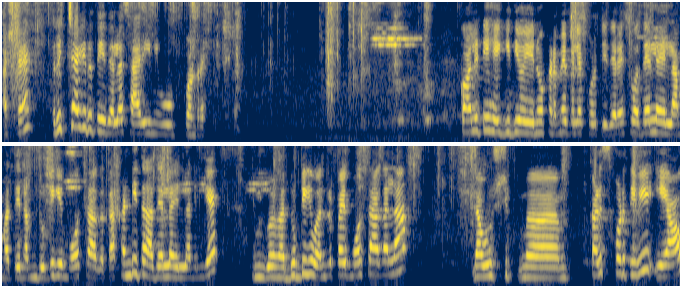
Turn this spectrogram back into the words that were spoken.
ಅಷ್ಟೇ. ರಿಚ್ ಆಗಿರುತ್ತೆ ಇದೆಲ್ಲ ಸ್ಯಾರಿ ನೀವು ಉಟ್ಕೊಂಡ್ರೆ. ಕ್ವಾಲಿಟಿ ಹೇಗಿದೆಯೋ ಏನೋ ಕಡಿಮೆ ಬೆಲೆ ಕೊಡ್ತಿದ್ದಾರೆ. ಸೊ ಅದೆಲ್ಲ ಇಲ್ಲ. ಮತ್ತೆ ನಮ್ ದುಡ್ಡಿಗೆ ಮೋಸ ಆಗುತ್ತಾ? ಖಂಡಿತ ಅದೆಲ್ಲ ಇಲ್ಲ ನಿಮ್ಗೆ. ನಿಮ್ಗೆ ದುಡ್ಡಿಗೆ ಒಂದ್ ರೂಪಾಯಿ ಮೋಸ ಆಗಲ್ಲ. ನಾವು ಶಿಪ್ ಕಳಿಸ್ಕೊಡ್ತೀವಿ. ಯಾವ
